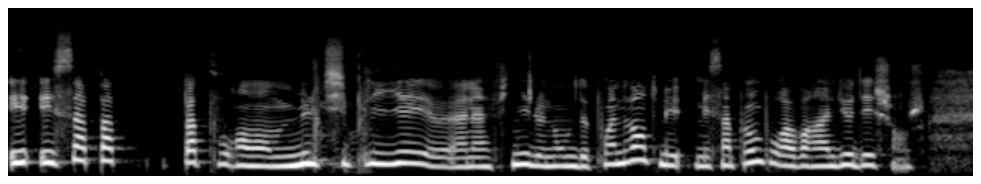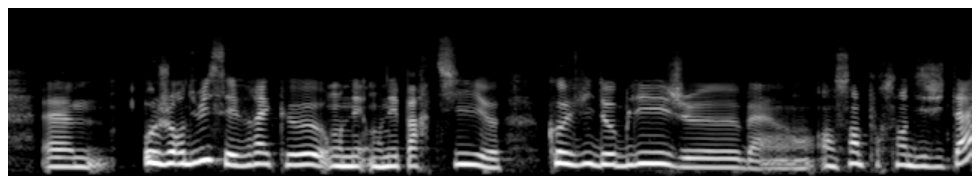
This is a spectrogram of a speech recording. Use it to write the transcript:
et, et, ça pas pour en multiplier à l'infini le nombre de points de vente, mais simplement pour avoir un lieu d'échange. Aujourd'hui, c'est vrai qu'on est, parti, euh, Covid oblige, euh, ben, en, 100% digital.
